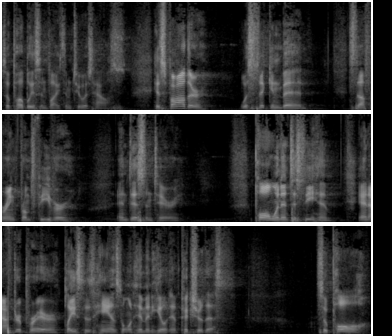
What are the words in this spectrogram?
So Publius invites him to his house. His father was sick in bed, suffering from fever and dysentery. Paul went in to see him, and after prayer, placed his hands on him and healed him. Picture this. So, Paul,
